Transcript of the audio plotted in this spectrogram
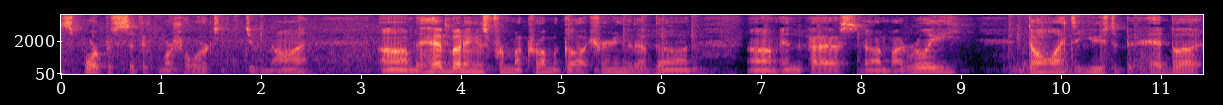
sport specific martial arts do not. Um, the headbutting is from my Krav Maga training that I've done um, in the past. Um, I really don't like to use the headbutt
